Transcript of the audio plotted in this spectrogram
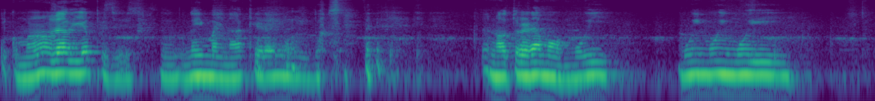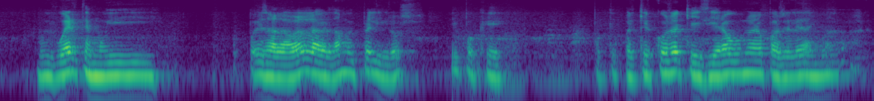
Y como no sabía, pues es- no imaginaba que era en la baldosa. Nosotros éramos muy, muy, muy, muy, muy fuertes, muy, pues a la hora, la verdad, muy peligrosos. ¿sí? Porque, porque cualquier cosa que hiciera uno era para hacerle daño a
